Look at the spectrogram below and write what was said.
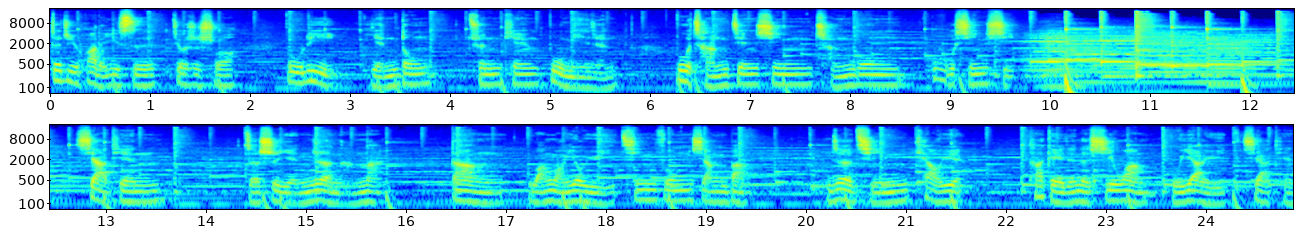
这句话的意思就是说，不历严冬，春天不迷人；不尝艰辛，成功无欣喜。 夏天则是炎热难耐，但往往又与清风相伴，热情跳跃。它给人的希望不亚于夏天。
